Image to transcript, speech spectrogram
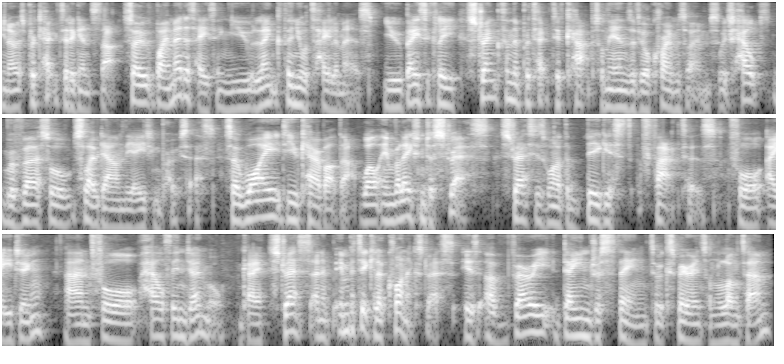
You know, it's protected against that. So by meditating, you lengthen your telomeres. You basically strengthen the protective caps on the ends of your chromosomes, which helps reverse or slow down the aging process. So why do you care about that? Well, in relation to stress, stress is one of the biggest factors for aging and for health in general. Okay, stress and in particular chronic stress is a very dangerous thing to experience on a long-term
